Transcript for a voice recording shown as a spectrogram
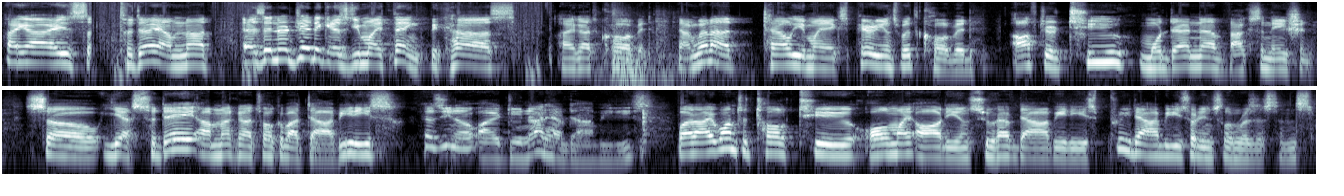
Hi guys, today I'm not as energetic as you might think because I got COVID. Now I'm gonna tell you my experience with COVID after two Moderna vaccination. So yes, today I'm not gonna talk about diabetes. As you know, I do not have diabetes. But I want to talk to all my audience who have diabetes, pre-diabetes or insulin resistance.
